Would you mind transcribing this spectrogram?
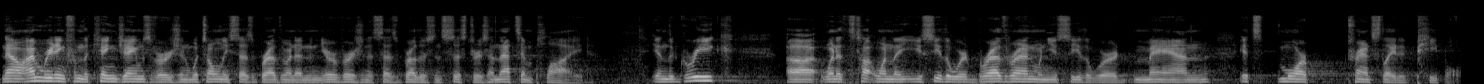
now I'm reading from the King James Version, which only says brethren, and in your version it says brothers and sisters, and that's implied. In the Greek, uh, when, it's ta- when the, you see the word brethren, when you see the word man, it's more translated people.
